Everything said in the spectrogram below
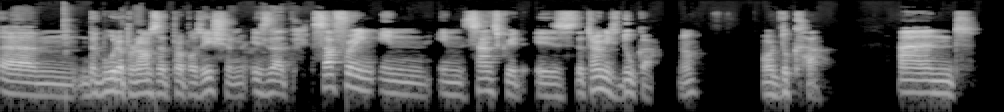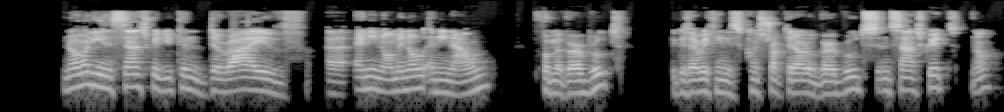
um, the Buddha pronounced that proposition is that suffering in in Sanskrit is the term is dukkha, no, or dukkha, and normally in Sanskrit you can derive uh, any nominal, any noun from a verb root because everything is constructed out of verb roots in Sanskrit. No,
